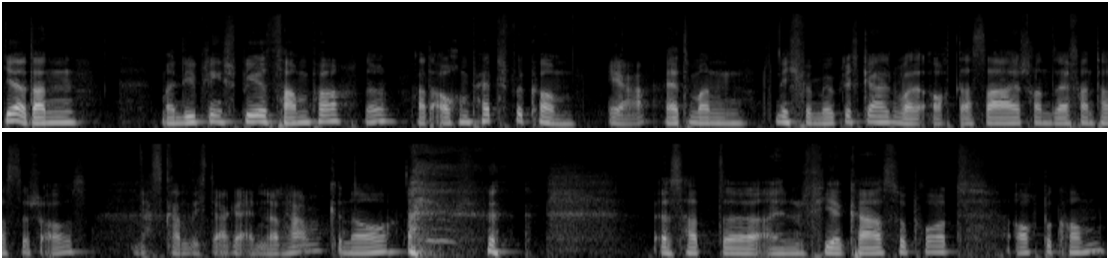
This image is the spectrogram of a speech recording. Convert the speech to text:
ja, dann mein Lieblingsspiel Thumper ne, hat auch ein Patch bekommen. Ja. Hätte man nicht für möglich gehalten, weil auch das sah ja schon sehr fantastisch aus. Was kann sich da geändert haben? Genau. es hat äh, einen 4K-Support auch bekommen.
